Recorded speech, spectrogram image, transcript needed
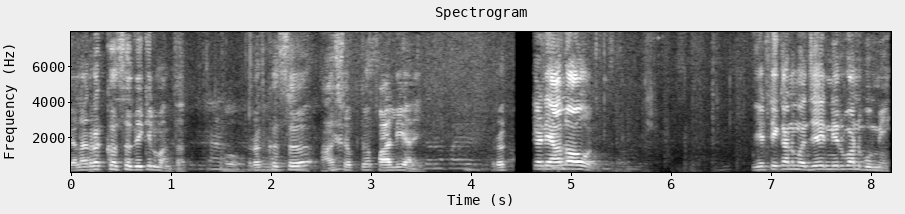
याला रखस देखील म्हणतात. रखस हा शब्द पाली आहे. रख ठिकाणी आलो आहोत. हे ठिकाण म्हणजे निर्वाण भूमी.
